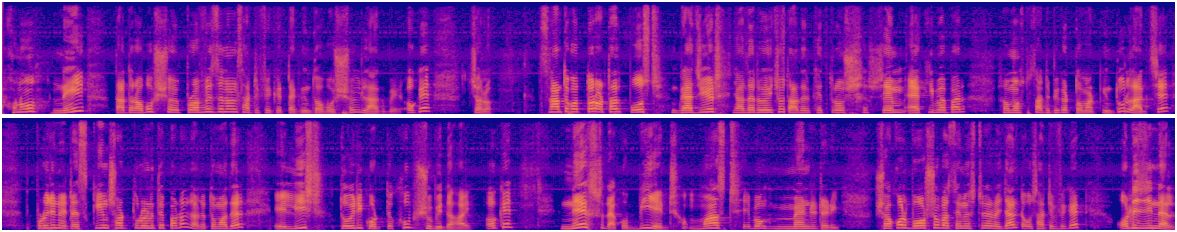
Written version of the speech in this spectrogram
এখনও নেই, তাদের অবশ্যই প্রফেশনাল সার্টিফিকেটটা কিন্তু অবশ্যই লাগবে ওকে চলো, স্নাতকোত্তর অর্থাৎ পোস্ট গ্র্যাজুয়েট যাদের রয়েছে, তাদের ক্ষেত্রেও সেম একই ব্যাপার, সমস্ত সার্টিফিকেট তোমার কিন্তু লাগছে। প্রয়োজনে এটা স্ক্রিনশট তুলে নিতে পারো, যাতে তোমাদের এই লিস্ট তৈরি করতে খুব সুবিধা হয় ওকে নেক্সট দেখো বিএড মাস্ট এবং ম্যান্ডেটারি সকল বর্ষ বা সেমিস্টারের রেজাল্ট ও সার্টিফিকেট অরিজিনাল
